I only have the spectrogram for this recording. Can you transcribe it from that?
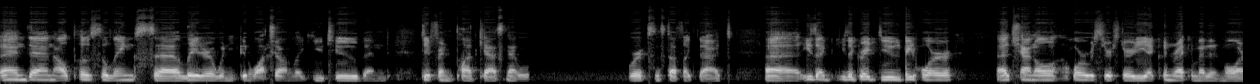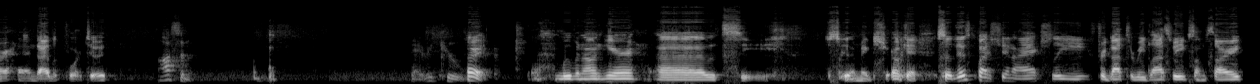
and then I'll post the links uh, later when you can watch on like YouTube and different podcast networks and stuff like that. Uh, he's a he's a great dude, great horror uh, channel, Horror with Sir Sturdy. I couldn't recommend it more, and I look forward to it. Awesome. Very cool. All right moving on here. Uh, let's see. Just gonna make sure. Okay, so this question I actually forgot to read last week, so I'm sorry.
